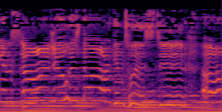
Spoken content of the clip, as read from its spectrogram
inside you is dark and twisted. Oh,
